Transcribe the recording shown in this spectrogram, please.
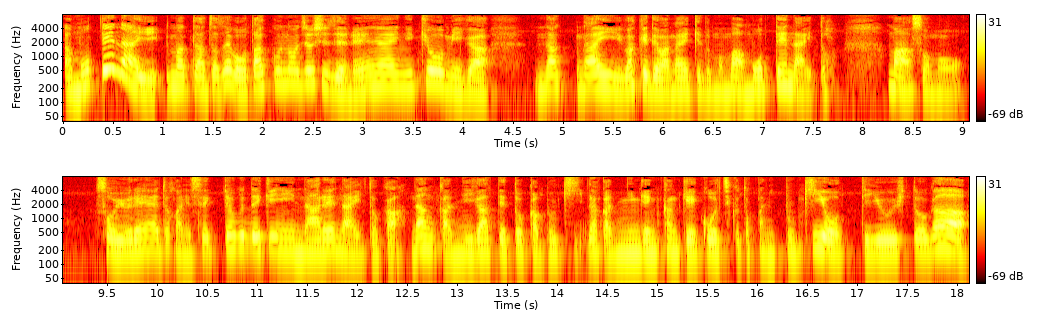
あモテないまた例えばオタクの女子で恋愛に興味がなないわけではないけどもまあモテないと。まあそのそういう恋愛とかに積極的になれないとかなんか苦手とか不器なんか人間関係構築とかに不器用っていう人が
